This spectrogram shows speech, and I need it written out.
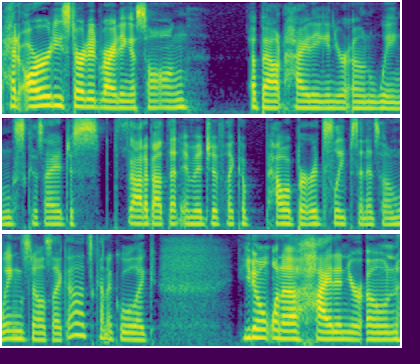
had already started writing a song about hiding in your own wings because I just thought about that image of like a how a bird sleeps in its own wings and I was like, oh, it's kind of cool. Like you don't want to hide in your own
